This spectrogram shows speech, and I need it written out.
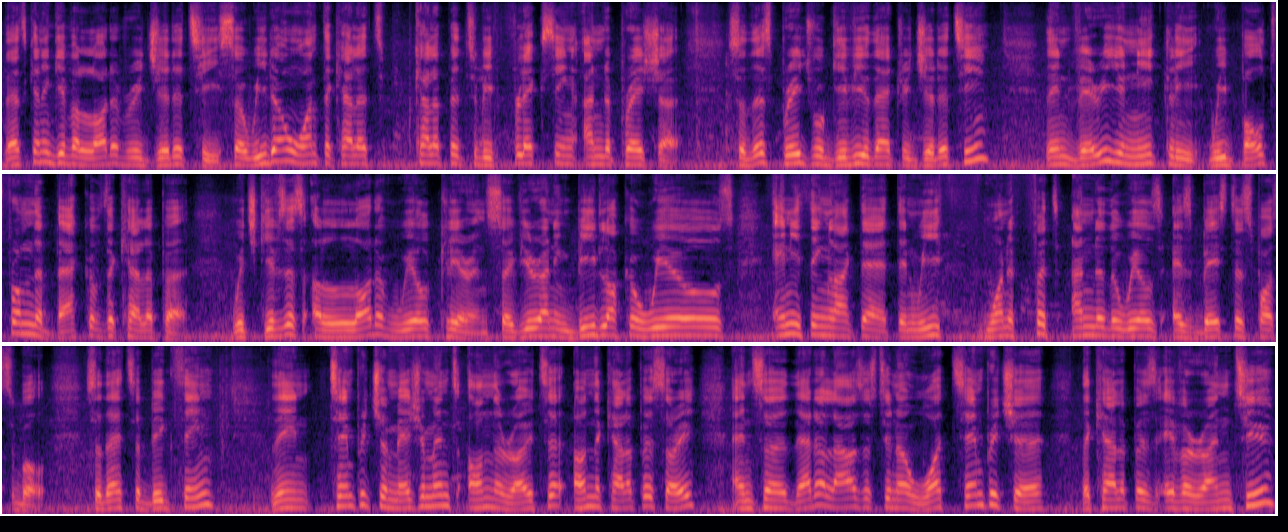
That's going to give a lot of rigidity. So we don't want the cali- caliper to be flexing under pressure. So this bridge will give you that rigidity. Then very uniquely, we bolt from the back of the caliper, which gives us a lot of wheel clearance. So if you're running bead locker wheels, anything like that, then we want to fit under the wheels as best as possible. So that's a big thing. Then temperature measurement on the rotor, on the caliper, sorry. And so that allows us to know what temperature the calipers ever run to.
